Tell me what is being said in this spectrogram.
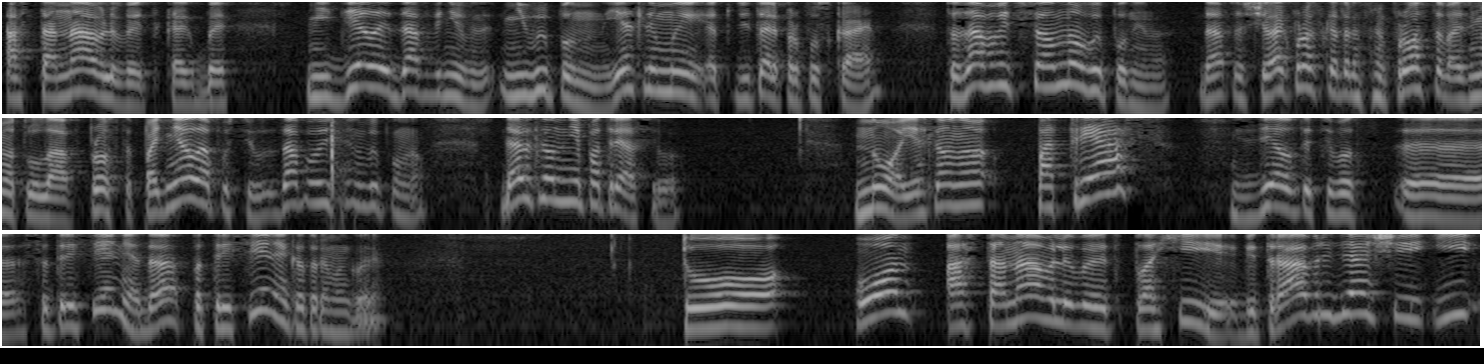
останавливает, как бы не делает заповедь невыполненной. Если мы эту деталь пропускаем, то заповедь все равно выполнена. Да? То есть человек просто, который например, просто возьмет лулав, просто поднял и опустил, заповедь он выполнил. Даже если он не потряс его. Но если он потряс, сделал эти вот э, сотрясения, да, потрясения, которые мы говорим, то он останавливает плохие ветра вредящие и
